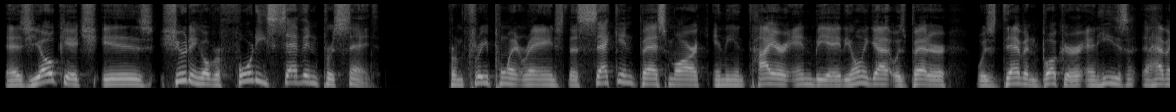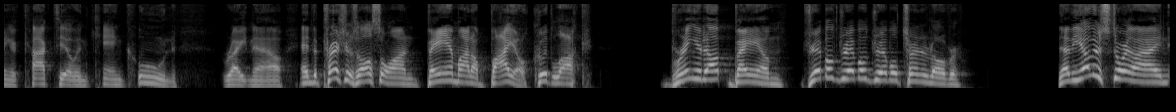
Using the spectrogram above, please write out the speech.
as Jokic is shooting over 47% from three point range, the second best mark in the entire NBA. The only guy that was better was Devin Booker, and he's having a cocktail in Cancun right now. And the pressure is also on Bam Adebayo. Good luck. Bring it up, Bam. Dribble, dribble, dribble, turn it over. Now, the other storyline,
